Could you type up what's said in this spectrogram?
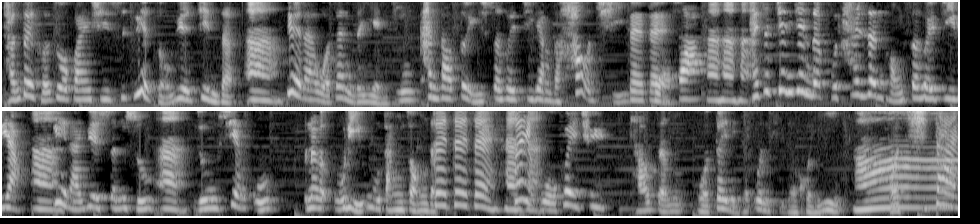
团队合作关系是越走越近的，嗯，越来我在你的眼睛看到对于社会剂量的好奇，对对，火花，嗯哼哼还是渐渐的不太认同社会剂量，嗯，越来越生疏，嗯，如陷无那个无里雾当中的，对对对，所以我会去调整我对你的问题的回应，哦，我期待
